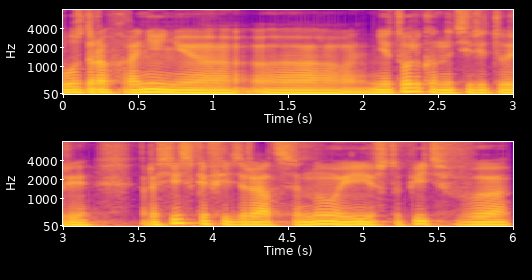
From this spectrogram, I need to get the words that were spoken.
по здравоохранению а, не только на территории Российской Федерации, но и вступить в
